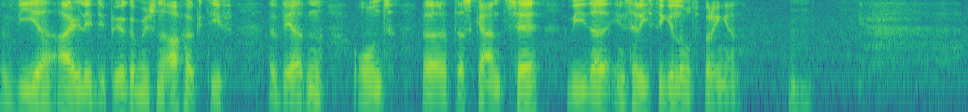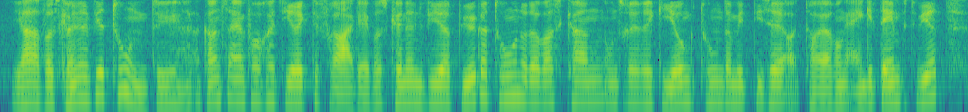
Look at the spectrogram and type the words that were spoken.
wir alle, die Bürger müssen auch aktiv werden und äh, das Ganze wieder ins richtige Lot bringen. Mhm. Ja, was können wir tun? Die ganz einfache, direkte Frage. Was können wir Bürger tun oder was kann unsere Regierung tun, damit diese Teuerung eingedämmt wird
